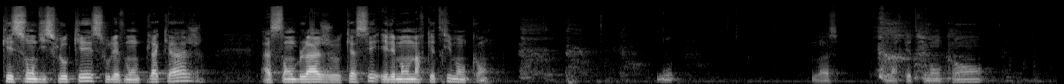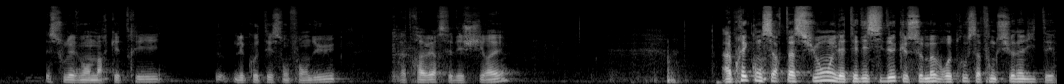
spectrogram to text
caissons disloqués, soulèvement de plaquage, assemblage cassé, éléments de marqueterie manquants. Là, marqueterie manquant, soulèvement de marqueterie, les côtés sont fendus, la traverse est déchirée. Après concertation, il a été décidé que ce meuble retrouve sa fonctionnalité.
